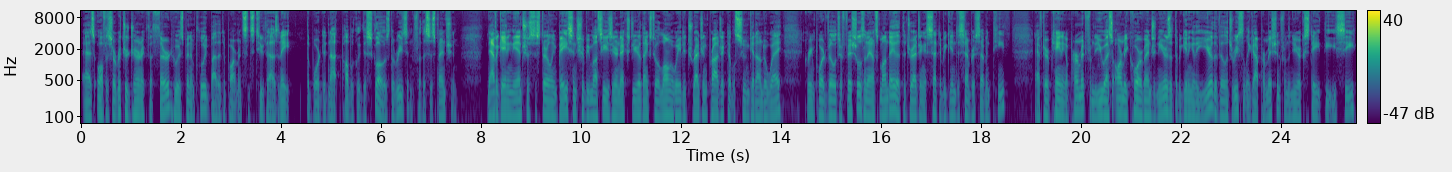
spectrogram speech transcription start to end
as Officer Richard Jernick III, who has been employed by the department since 2008. The board did not publicly disclose the reason for the suspension. Navigating the entrance to Sterling Basin should be much easier next year thanks to a long awaited dredging project that will soon get underway. Greenport Village officials announced Monday that the dredging is set to begin December 17th. After obtaining a permit from the U.S. Army Corps of Engineers at the beginning of the year, the village recently got permission from the New York State DEC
